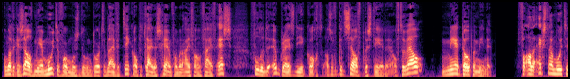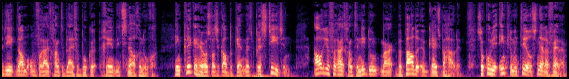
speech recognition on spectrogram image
Omdat ik er zelf meer moeite voor moest doen door te blijven tikken op het kleine scherm van mijn iPhone 5S, voelden de upgrades die ik kocht alsof ik het zelf presteerde. Oftewel, meer dopamine. Voor alle extra moeite die ik nam om vooruitgang te blijven boeken, ging het niet snel genoeg. In Clicker Heroes was ik al bekend met Prestigen. Al je vooruitgang te niet doen, maar bepaalde upgrades behouden. Zo kom je incrementeel sneller verder.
